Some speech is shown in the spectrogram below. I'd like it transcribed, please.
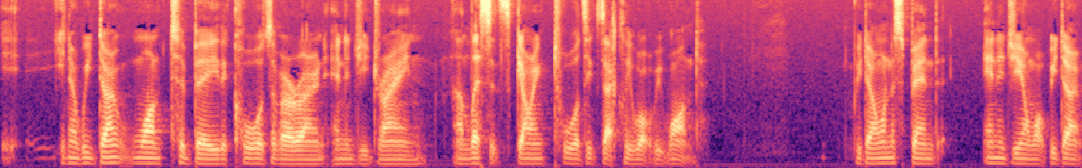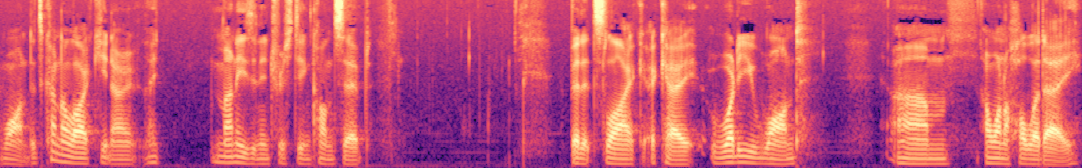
you know we don't want to be the cause of our own energy drain unless it's going towards exactly what we want. We don't want to spend energy on what we don't want. It's kind of like, you know, money is an interesting concept. But it's like, okay, what do you want? Um, I want a holiday.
